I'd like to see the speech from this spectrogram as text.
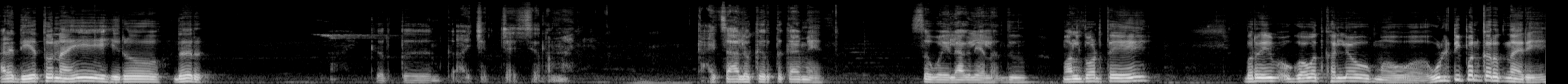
अरे देतो नाही हिरो. दर काय करतं काय चच्च्या माहिती काय चालू करतं काय माहीत? सवय लागलेला दू. मला तर वाटतं हे बरं हे गवत खाल्ल्यावर उलटी पण करत नाही रे.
